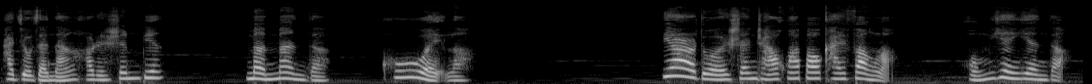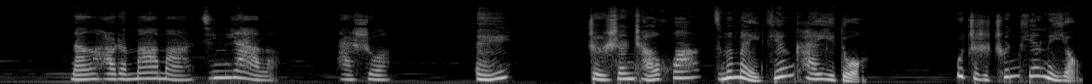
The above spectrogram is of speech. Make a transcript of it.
它就在男孩的身边，慢慢的枯萎了。第二朵山茶花苞开放了，红艳艳的。男孩的妈妈惊讶了，他说：“哎，这山茶花怎么每天开一朵？不只是春天里有，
